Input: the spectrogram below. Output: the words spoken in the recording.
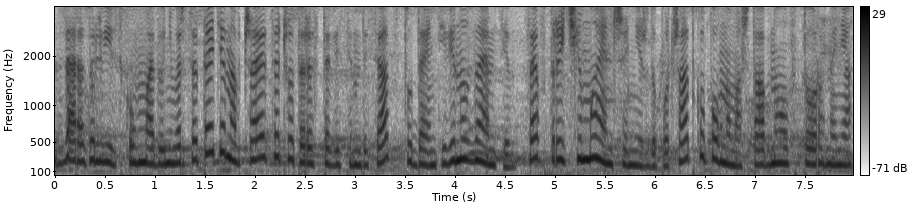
Зараз у Львівському медуніверситеті навчається 480 студентів-іноземців. Це втричі менше ніж до початку повномасштабного вторгнення,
